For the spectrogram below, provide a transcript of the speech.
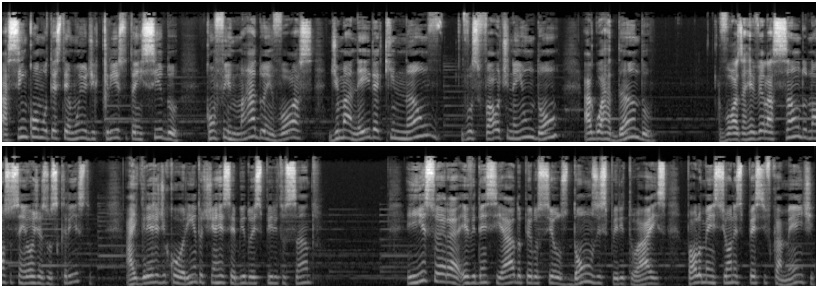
assim como o testemunho de Cristo tem sido confirmado em vós, de maneira que não vos falte nenhum dom, aguardando vós a revelação do nosso Senhor Jesus Cristo. A igreja de Corinto tinha recebido o Espírito Santo. E isso era evidenciado pelos seus dons espirituais. Paulo menciona especificamente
